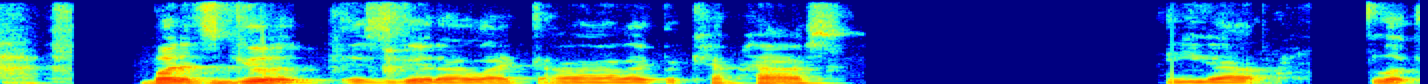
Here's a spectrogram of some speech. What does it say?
but it's good. It's good. I like uh, I like the ca- cast. You got look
